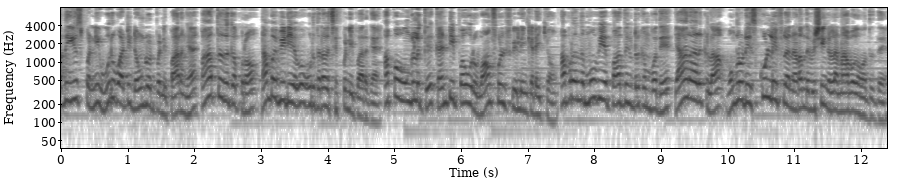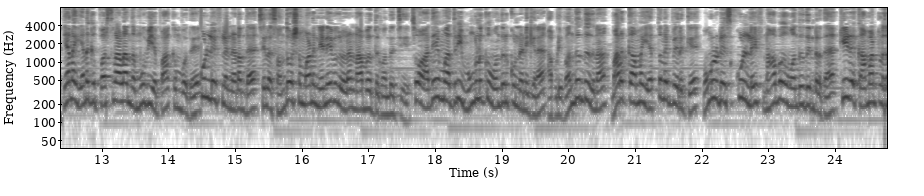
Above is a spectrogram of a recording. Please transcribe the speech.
அதை யூஸ் பண்ணி ஒரு வாட்டி டவுன்லோட் பண்ணி பாருங்க. பார்த்ததுக்கு அப்புறம் நம்ம வீடியோவை ஒரு தடவை செக் பண்ணி பாருங்க. அப்போ உங்களுக்கு கண்டிப்பா ஒரு வார்ம்ஃபுல் ஃபீலிங் கிடைக்கும். அப்புறம் இந்த மூவியை பார்த்துக்கிட்டு இருக்கும் போதே யாரா இருக்கலாம் உங்களுடைய ஸ்கூல் லைஃப்ல நடந்த விஷயங்கள்லாம் ஞாபகம் வந்தது. ஏன்னா எனக்கு பர்சனலா அந்த மூவியை பார்க்கும்போது ஸ்கூல் லைஃப்ல நடந்த சில சந்தோஷமான நினைவுகள்லாம் ஞாபகத்துக்கு வந்துச்சு. சோ அதே மாதிரி உங்களுக்கும் வந்திருக்கும்னு நினைக்கிறேன். அப்படி வந்திருந்ததுன்னா மறக்காம எத்தனை பேருக்கு உங்களுடைய ஸ்கூல் லைஃப் ஞாபகம் வந்ததுன்றத கீழே கமெண்ட்ல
